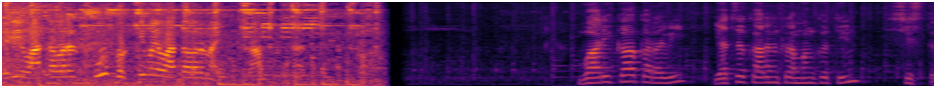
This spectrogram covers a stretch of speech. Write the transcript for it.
तरी वातावरण खूप भक्तिमय वातावरण आहे. रामकृष्ण वारी का करावी याचं कारण क्रमांक तीन शिस्त.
